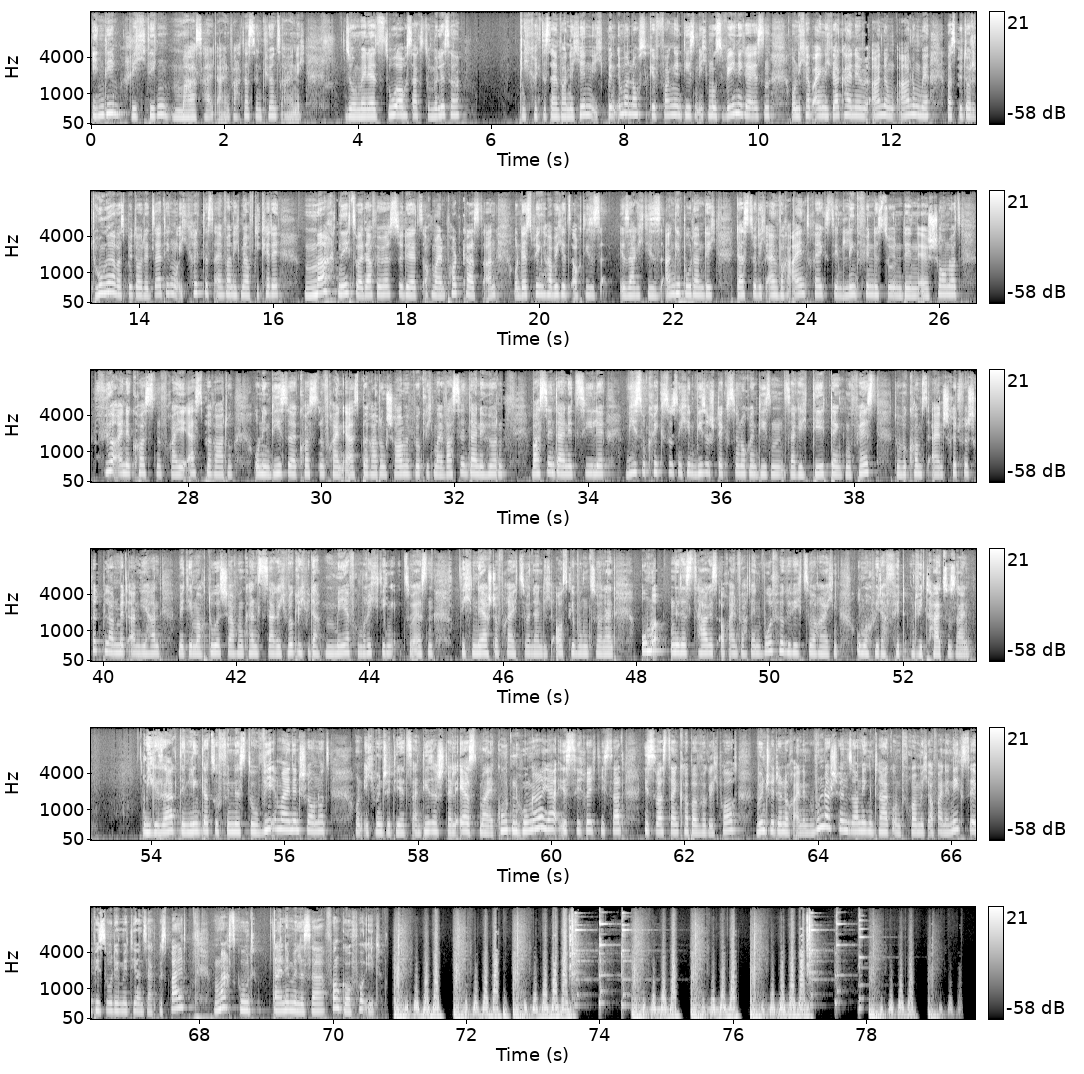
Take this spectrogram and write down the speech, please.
in dem richtigen Maß halt einfach, das sind wir uns einig. So, und wenn jetzt du auch sagst, du Melissa, ich krieg das einfach nicht hin. Ich bin immer noch so gefangen in diesem, ich muss weniger essen und ich habe eigentlich gar keine Ahnung, Ahnung mehr, was bedeutet Hunger, was bedeutet Sättigung. Ich krieg das einfach nicht mehr auf die Kette. Macht nichts, weil dafür hörst du dir jetzt auch meinen Podcast an und deswegen habe ich jetzt auch dieses sage ich dieses Angebot an dich, dass du dich einfach einträgst. Den Link findest du in den äh, Show Notes für eine kostenfreie Erstberatung. Und in dieser kostenfreien Erstberatung schauen wir wirklich mal, was sind deine Hürden, was sind deine Ziele, wieso kriegst du es nicht hin, wieso steckst du noch in diesem, sage ich, Diätdenken fest. Du bekommst einen Schritt-für-Schritt-Plan mit an die Hand, mit dem auch du es schaffen kannst, sage ich, wirklich wieder mehr vom Richtigen zu essen, dich nährstoffreich zu ernähren, dich ausgewogen zu ernähren, um des Tages auch einfach dein Wohlfühlgewicht zu erreichen um auch wieder fit und vital zu sein. Wie gesagt, den Link dazu findest du wie immer in den Shownotes und ich wünsche dir jetzt an dieser Stelle erstmal guten Hunger, ja, isst dich richtig satt, isst was dein Körper wirklich braucht, wünsche dir noch einen wunderschönen sonnigen Tag und freue mich auf eine nächste Episode mit dir und sag bis bald, mach's gut, deine Melissa von Go4Eat.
